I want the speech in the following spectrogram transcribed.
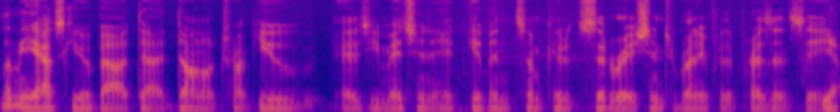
Let me ask you about uh, Donald Trump. You, as you mentioned, had given some consideration to running for the presidency. Yeah.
